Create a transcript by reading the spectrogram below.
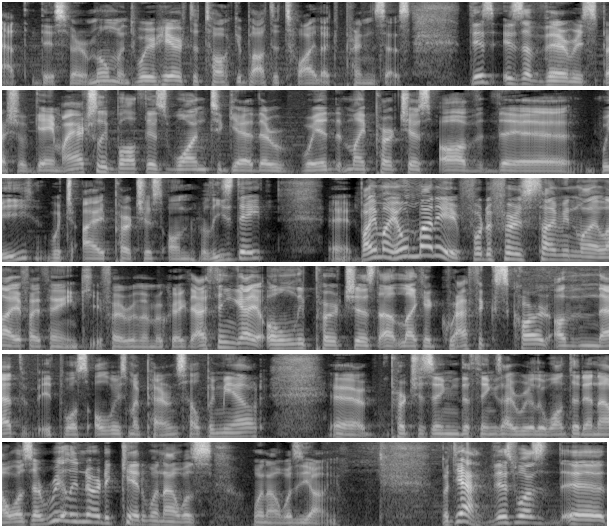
at this very moment. We're here to talk about the Twilight Princess. This is a very special game. I actually bought this one together with my purchase of the Wii, which I purchased on release date, uh, by my own money for the first time in my life, I think, if I remember correctly. I think I only purchased uh, like a graphics card. Other than that, it was always my parents helping me out, uh, purchasing the things I really wanted, and I was a really nerdy kid when I was when I was young. But yeah, this was uh,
